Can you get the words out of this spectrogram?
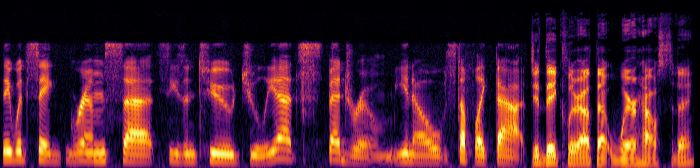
They would say Grimm set season two, Juliet's bedroom, you know, stuff like that. Did they clear out that warehouse today?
